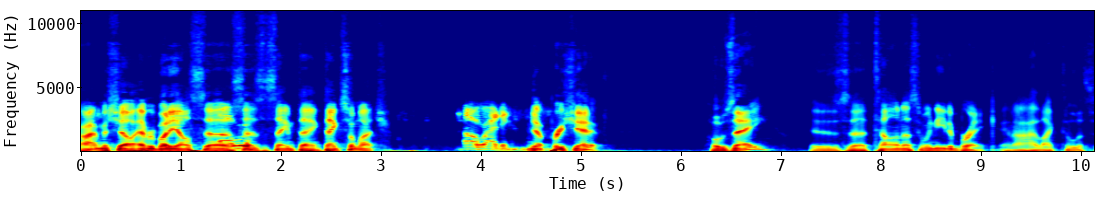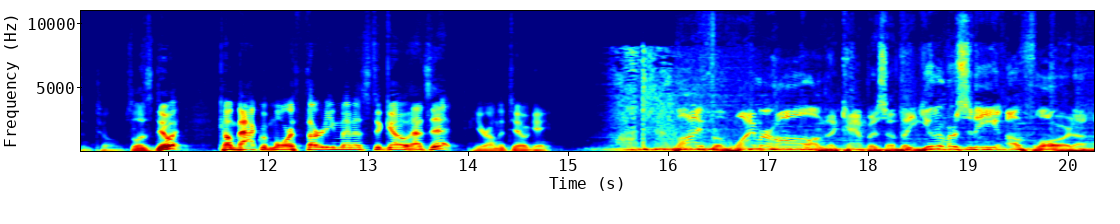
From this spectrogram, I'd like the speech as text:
All right, Michelle. Everybody else uh, right. says the same thing. Thanks so much. All righty. Yep, appreciate it. Jose is uh, telling us we need a break, and I like to listen to him. So let's do it. Come back with more 30 minutes to go. That's it here on the tailgate. Live from Weimer Hall on the campus of the University of Florida.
